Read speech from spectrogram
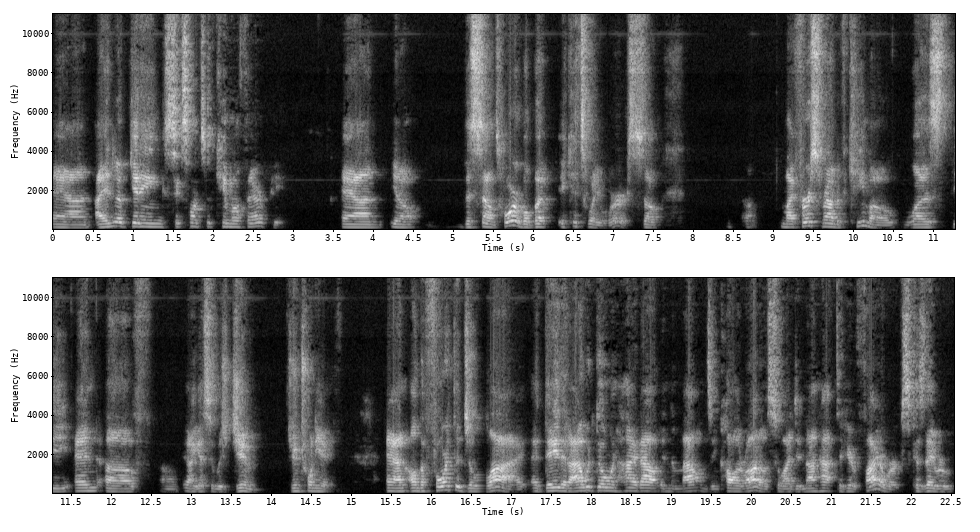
and I ended up getting six months of chemotherapy. And you know, this sounds horrible, but it gets way worse. So, my first round of chemo was the end of, um, I guess it was June, June 28th. And on the 4th of July, a day that I would go and hide out in the mountains in Colorado so I did not have to hear fireworks because they were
